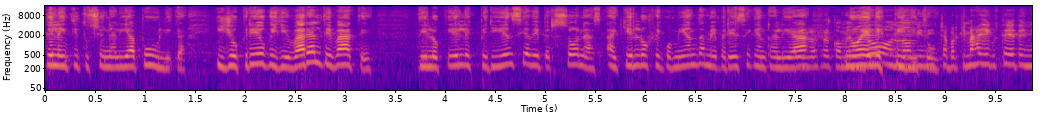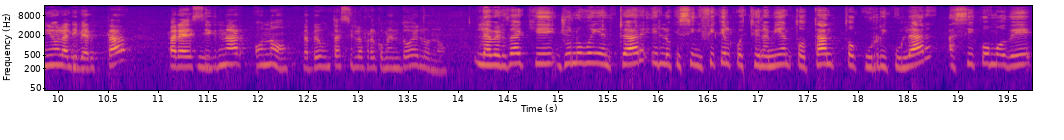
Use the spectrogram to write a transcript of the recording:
de la institucionalidad pública. Y yo creo que llevar al debate de lo que es la experiencia de personas, a quien los recomienda, me parece que en realidad no es el espíritu. No, ministra? Porque más allá que usted haya tenido la libertad para designar o no, la pregunta es si los recomendó él o no. La verdad que yo no voy a entrar en lo que significa el cuestionamiento tanto curricular, así como de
